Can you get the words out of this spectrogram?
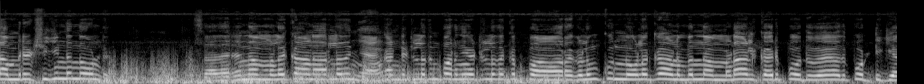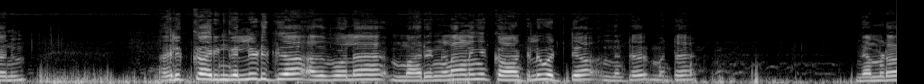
സംരക്ഷിക്കുന്നുണ്ട് സാധാരണ നമ്മൾ കാണാറുള്ളത് ഞാൻ കണ്ടിട്ടുള്ളതും പറഞ്ഞു കേട്ടുള്ളതൊക്കെ പാറകളും കുന്നുകളൊക്കെ കാണുമ്പോൾ നമ്മുടെ ആൾക്കാർ പൊതുവെ അത് പൊട്ടിക്കാനും അതിൽ കരിങ്കല്ലെടുക്കുക അതുപോലെ മരങ്ങളാണെങ്കിൽ കാട്ടിൽ വെട്ടുക എന്നിട്ട് മറ്റേ നമ്മുടെ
